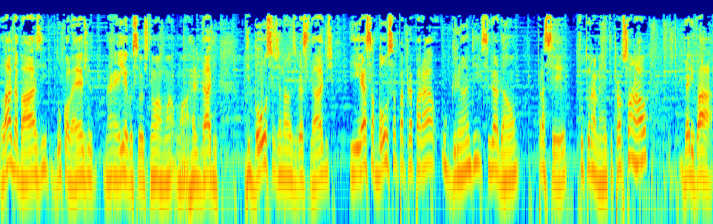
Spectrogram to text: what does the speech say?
lá da base, do colégio, né? E aí você hoje tem uma, uma, uma realidade de bolsas nas universidades e essa bolsa para preparar o grande cidadão para ser futuramente profissional, derivar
